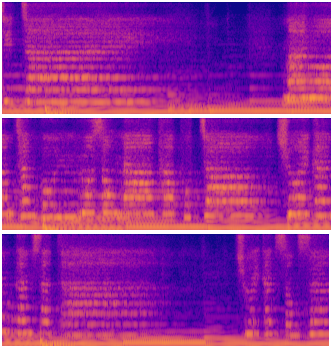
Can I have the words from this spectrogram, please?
จิตใจ มารวมทำบุญรวมทรงนาพระพุทธเจ้า ช่วยกันกันศรัทธา ช่วยกันส่งเสริม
